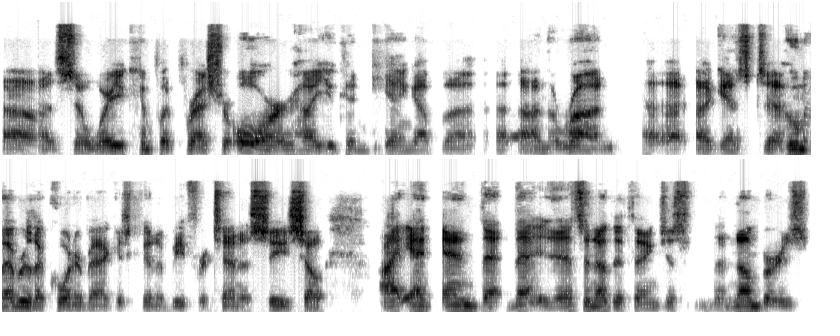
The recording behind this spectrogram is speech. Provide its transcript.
Uh, so where you can put pressure or how you can gang up uh, uh on the run uh, against uh, whomever the quarterback is going to be for Tennessee. So I and, and that, that that's another thing. Just the numbers.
